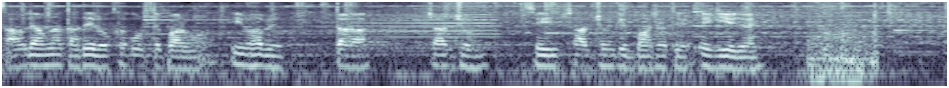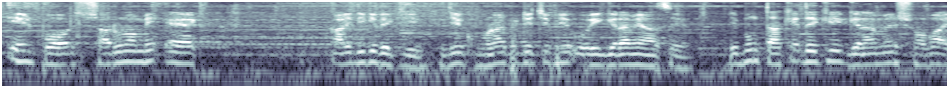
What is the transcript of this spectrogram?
তাহলে আমরা তাদের রক্ষা করতে পারব। এইভাবে তারা চারজন, সেই সাতজনকে বাঁচাতে এগিয়ে যায়। এরপর সারু নামে এক কারিদিকে দেখি, যে ঘোড়া পিঠে চেপে ওই গ্রামে আসে এবং তাকে দেখে গ্রামের সবাই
